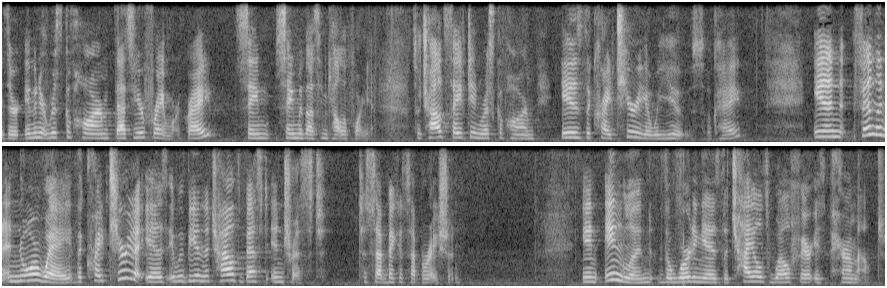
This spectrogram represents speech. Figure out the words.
Is there imminent risk of harm? That's your framework, right? Same, same with us in California. So child safety and risk of harm is the criteria we use, okay? In Finland and Norway, the criteria is it would be in the child's best interest to make a separation. In England, the wording is the child's welfare is paramount,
